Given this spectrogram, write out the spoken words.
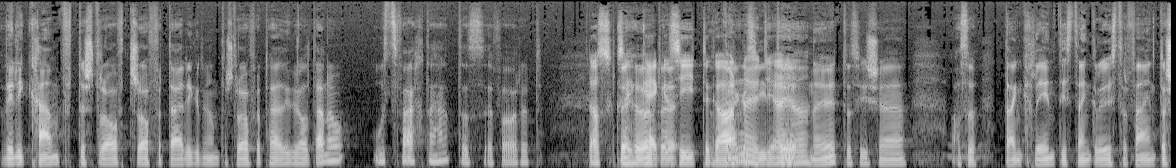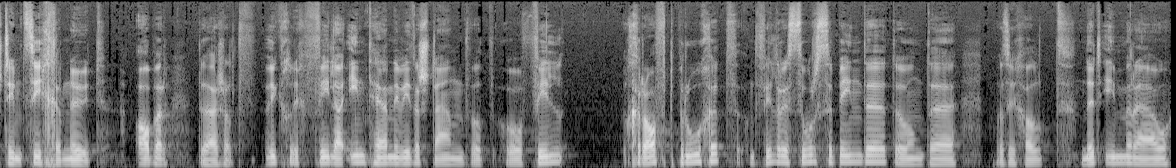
welche Kämpfe der Straf Strafverteidigerin und der Strafverteidiger halt auch noch auszufechten hat. Das erfahren Das die Gegenseite gar nicht. Ja, ja. nicht. Das ist, äh, also dein Klient ist dein größter Feind. Das stimmt sicher nicht. Aber du hast halt wirklich viele interne Widerstände, wo, wo viel Kraft brauchen und viele Ressourcen binden und äh, was sich halt nicht immer auch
